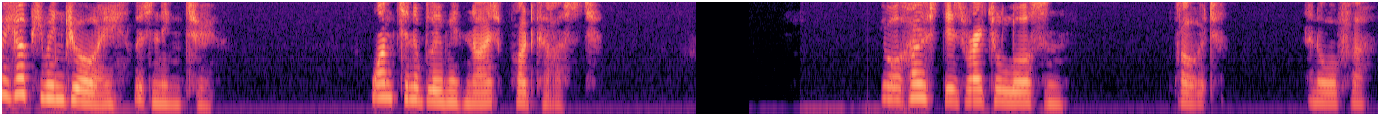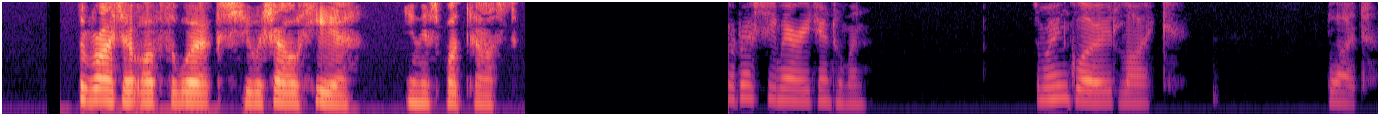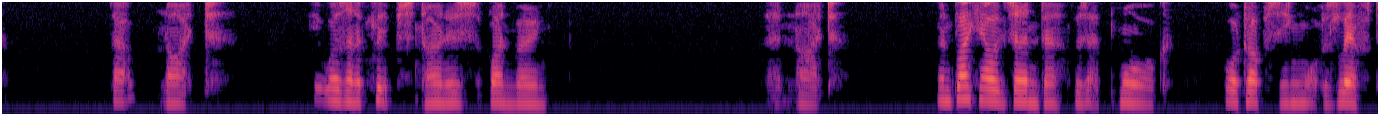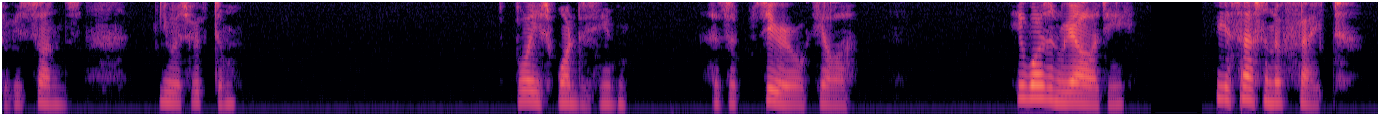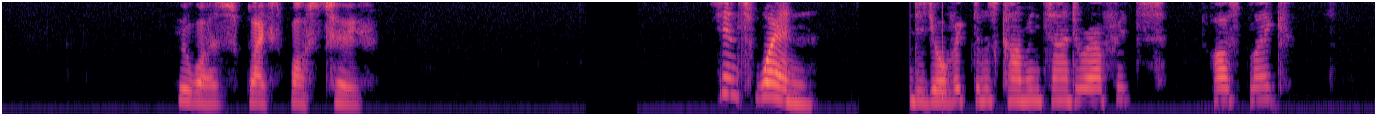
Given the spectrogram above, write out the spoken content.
We hope you enjoy listening to Once in a Blue Midnight podcast. Your host is Rachel Lawson, poet and author, the writer of the works you shall hear in this podcast. God rest ye merry gentlemen. The moon glowed like blood that night. It was an eclipse known as the blood moon that night. When Blake Alexander was at the morgue autopsying what was left of his son's newest victim, the police wanted him as a serial killer. He was in reality the assassin of fate, who was Blake's boss too. Since when did your victims come in Santa outfits? asked Blake,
